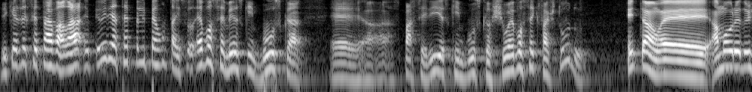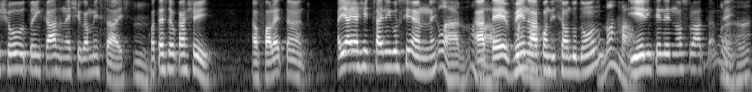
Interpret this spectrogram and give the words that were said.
E quer dizer que você estava lá, eu- iria até lhe perguntar isso. É você mesmo quem busca é, as parcerias, quem busca o show? É você que faz tudo? Então, é. A maioria do show, eu tô em casa, né? Chega a mensagem. Hum. É seu cachê? Aí eu falo, é tanto. Aí, aí a gente sai negociando, né? Claro. normal, Até vendo normal. a condição do dono Normal. e ele entendendo do nosso lado também. Aham.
